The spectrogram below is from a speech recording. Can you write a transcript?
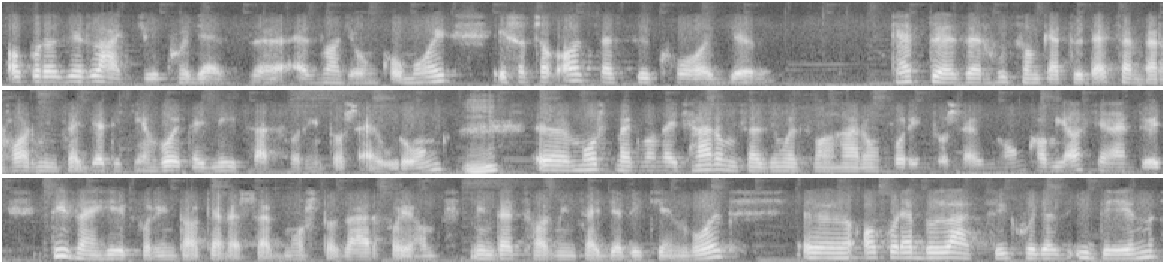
akkor azért látjuk, hogy ez, ez nagyon komoly, és ha csak azt tesszük, hogy 2022. december 31-én volt egy 400 forintos eurónk, uh-huh. most meg van egy 383 forintos eurónk, ami azt jelenti, hogy 17 forinttal kevesebb most az árfolyam, mint 31-én volt, akkor ebből látszik, hogy az idén,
